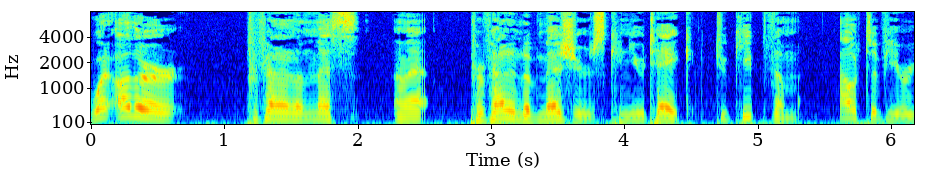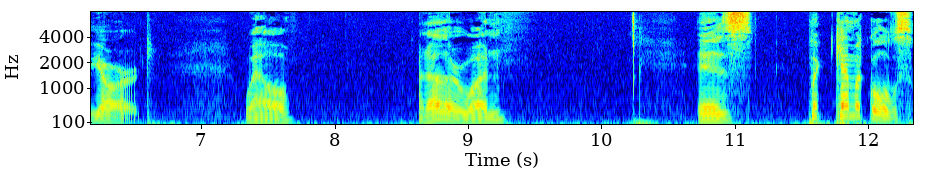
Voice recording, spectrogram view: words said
what other preventative, mes- uh, preventative measures can you take to keep them out of your yard? Well, another one is put chemicals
